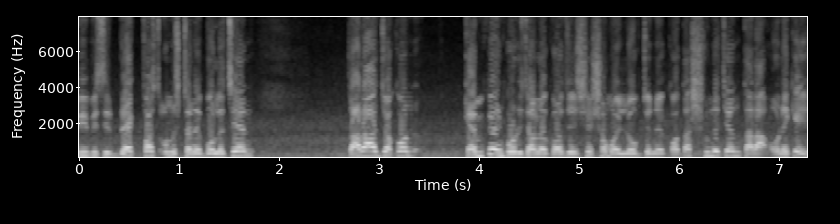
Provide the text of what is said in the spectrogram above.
বিবিসির ব্রেকফাস্ট অনুষ্ঠানে বলেছেন, তারা যখন ক্যাম্পেইন পরিচালনা করেছেন সে সময় লোকজনের কথা শুনেছেন, তারা অনেকেই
